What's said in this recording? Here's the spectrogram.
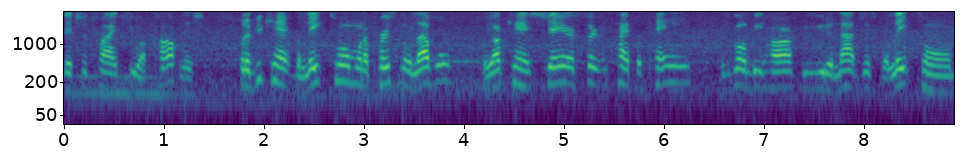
that you're trying to accomplish. But if you can't relate to them on a personal level, or y'all can't share a certain type of pain, it's going to be hard for you to not just relate to them,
